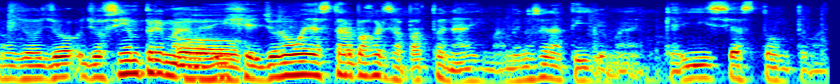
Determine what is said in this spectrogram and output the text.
No, yo, yo, yo siempre mae, O- me dije, yo no voy a estar bajo el zapato de nadie, ma, menos en Atillo, mae, que ahí seas tonto, mae.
